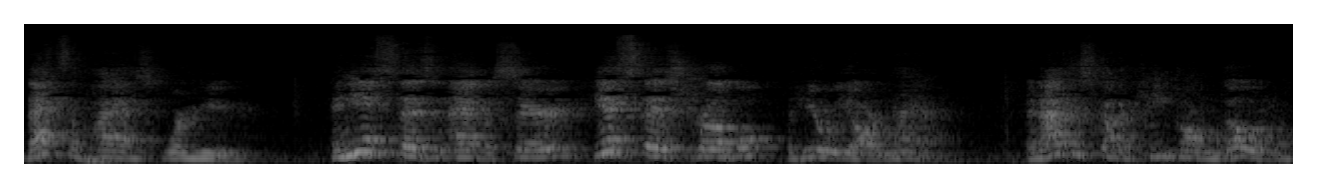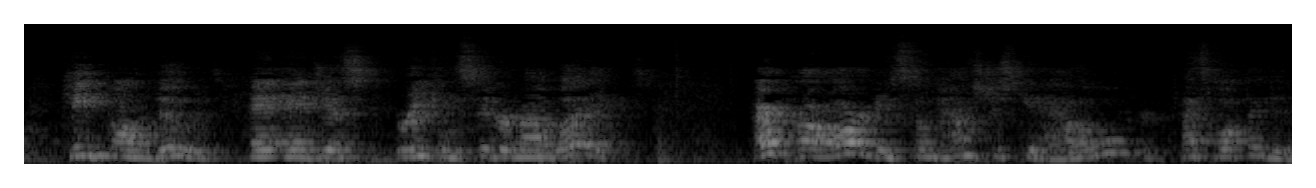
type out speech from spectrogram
That's the past, we're here. And yes, there's an adversary. Yes, there's trouble, but here we are now. And I just got to keep on going, keep on doing, and, and just reconsider my ways. Our priorities sometimes just get out of order. That's what they do.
